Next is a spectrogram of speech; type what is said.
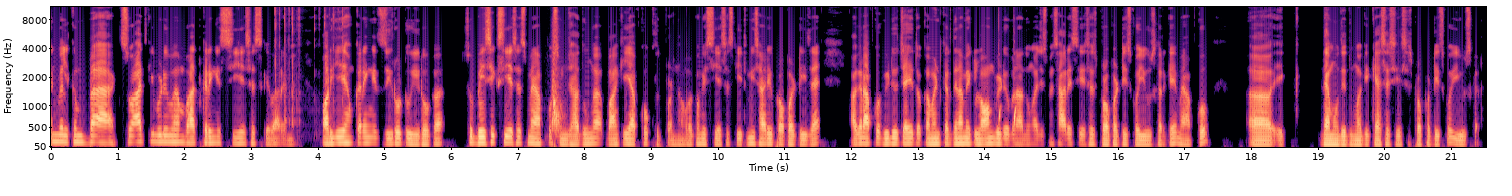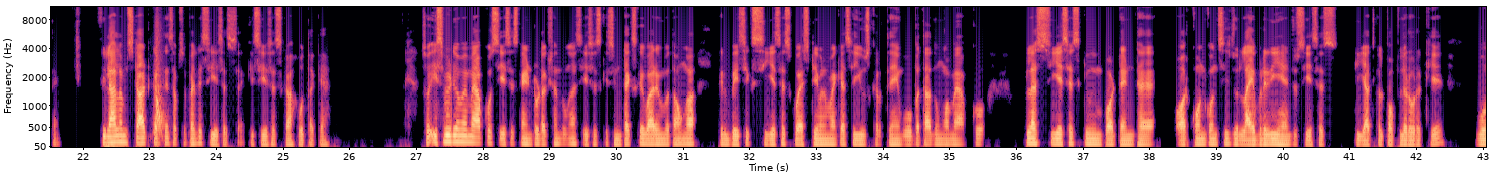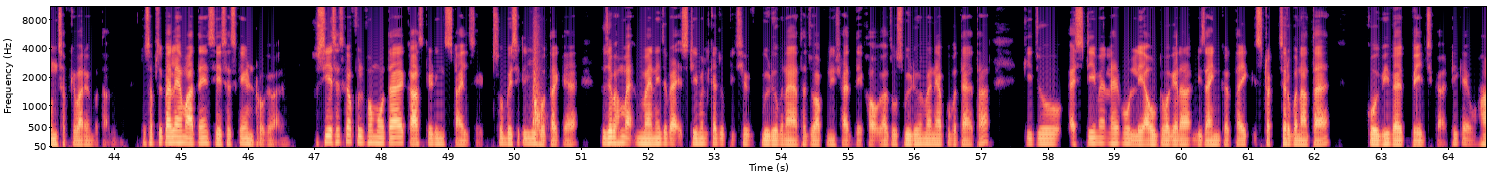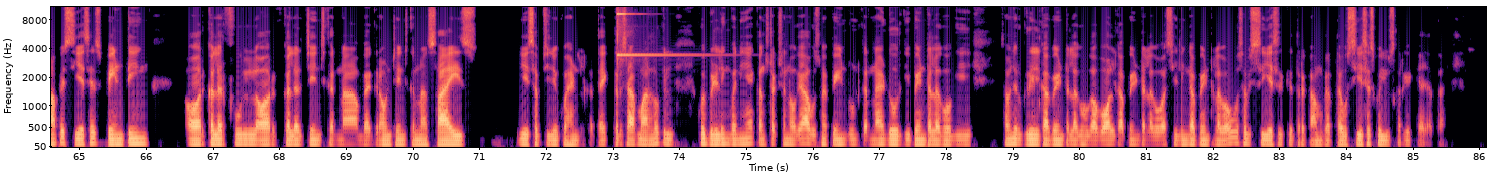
And welcome back so आज की video में हम बात करेंगे सीएसएस के बारे में। और ये हम करेंगे ज़ीरो टू हीरो का। सो बेसिक सीएसएस मैं आपको समझा दूँगा, बाकी आपको खुद पढ़ना होगा, क्योंकि सीएसएस की इतनी सारी प्रॉपर्टीज़ है। अगर आपको वीडियो चाहिए तो कमेंट कर देना, मैं एक लॉन्ग वीडियो बना दूँगा, जिसमें सारे सीएसएस प्रॉपर्टीज़ को यूज़ करके मैं आपको एक डेमो दे दूँगा कि कैसे सीएसएस प्रॉपर्टीज़ को यूज़ करते हैं। फ़िलहाल हम स्टार्ट करते हैं सबसे पहले सीएसएस से, कि सी का होता क्या है। सो so, इस वीडियो में मैं आपको सीएसएस का इंट्रोडक्शन दूँगा सी की सिंटेक्स के बारे में बताऊँगा फिर बेसिक सीएसएस को एस में कैसे यूज़ करते हैं वो बता दूँगा मैं आपको। प्लस सी क्यों इम्पोर्टेंट है और कौन कौन सी जो लाइब्रेरी हैं जो सीएसएस की आजकल पॉपुलर हो रखी है वो उन सब के बारे में बता दूँगा। तो सबसे पहले हम आते हैं सीएसएस के इंट्रो के बारे में। तो सी का फुल फॉर्म होता है cascading style set so basically ये होता क्या है? तो जब हम, मैंने जब एस का जो पीछे वीडियो बनाया था, जो आपने शायद देखा होगा तो उस वीडियो में मैंने आपको बताया था कि जो एस है, वो लेआउट वगैरह डिज़ाइन करता है, एक स्ट्रक्चर बनाता है कोई भी वेब पेज का, ठीक है? वहाँ पे CSS पेंटिंग और कलरफुल और कलर चेंज करना बैकग्राउंड चेंज करना साइज़ ये सब चीज़ों को हैंडल करता है। एक तरह से आप मान लो कि कोई बिल्डिंग बनी है कंस्ट्रक्शन हो गया, अब उसमें पेंट वूंट करना है डोर की पेंट अलग होगी समझ लो ग्रिल का पेंट अलग होगा वॉल का पेंट अलग होगा सीलिंग का पेंट अलग होगा वो सब सी एस की तरह काम करता है वो सी को यूज़ करके किया जाता है।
